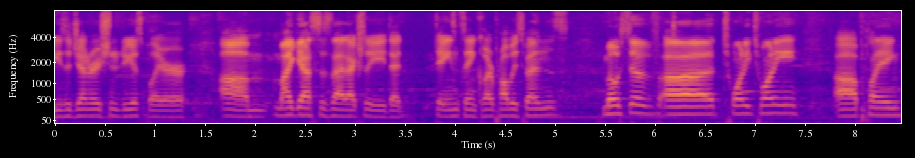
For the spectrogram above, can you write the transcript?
he's a Generation Adidas player. Um, my guess is that actually that Dane St. Clair probably spends most of uh, 2020 uh, playing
